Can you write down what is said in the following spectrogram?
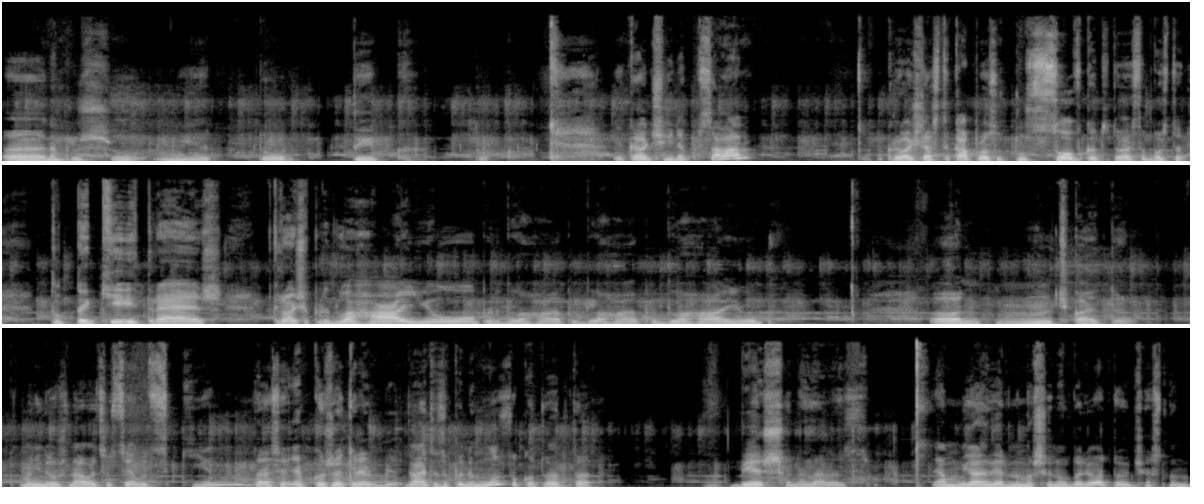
Э, напишу нету тик. Я, короче, їй написала. Короче, у нас така просто тусовка тут, у нас просто тут такий треш. Короче, предлагаю, предлагаю, предлагаю, предлагаю. Е, м, чекайте. Мені дуже нравиться цей от скін. Зараз я, я покажу, як я роблю. Давайте зупинимо музику, то тут бешено зараз. Я, я, наверное, машину удалю, а то, чесно,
